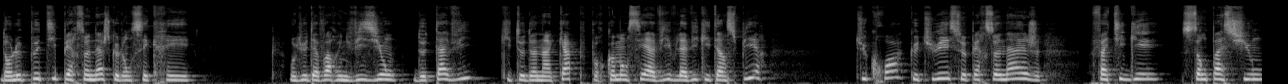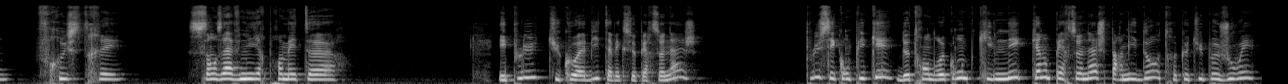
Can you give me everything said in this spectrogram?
dans le petit personnage que l'on s'est créé. Au lieu d'avoir une vision de ta vie qui te donne un cap pour commencer à vivre la vie qui t'inspire, tu crois que tu es ce personnage fatigué, sans passion, frustré, sans avenir prometteur? Et plus tu cohabites avec ce personnage, plus c'est compliqué de te rendre compte qu'il n'est qu'un personnage parmi d'autres que tu peux jouer.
